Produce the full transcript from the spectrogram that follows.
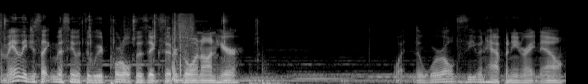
I'm mainly just like messing with the weird portal physics that are going on here. What in the world is even happening right now?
